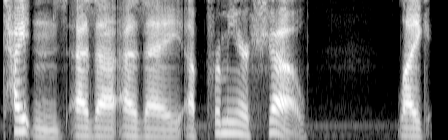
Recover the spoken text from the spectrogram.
Titans as a, as a, a premiere show, like,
